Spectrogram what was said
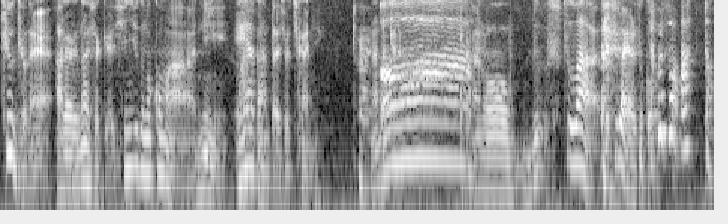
急遽ねあれ何でしたっけ新宿の駒に映画館あったでしょ、地下になんだっけああの普通はお芝居やるとこ。そうそうあった。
